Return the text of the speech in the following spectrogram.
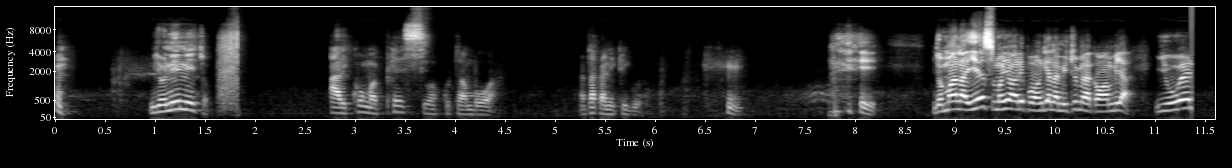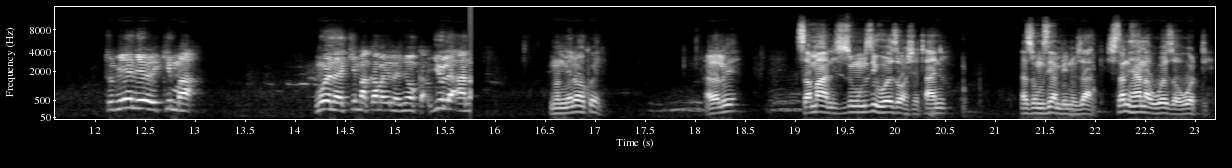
Ndio nini hicho? Alikuwa mwepesi wa kutambua, nataka nipigwe. Ndio maana Yesu mwenyewe alipoongea na mitume akamwambia, yueni tumieni hiyo hekima, muwe na hekima kama yule nyoka. Yule ana Unanielewa kweli? Haleluya. Samani, sizungumzii uwezo wa shetani. Nazungumzia mbinu zake. Shetani hana uwezo wote.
